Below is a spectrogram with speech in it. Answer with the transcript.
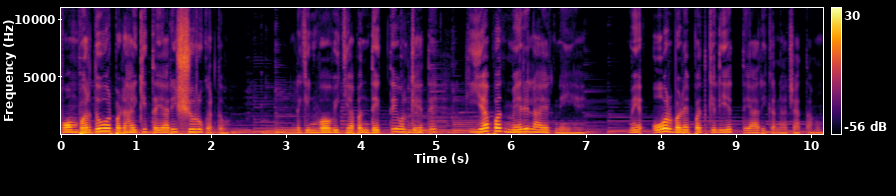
फॉर्म भर दो और पढ़ाई की तैयारी शुरू कर दो। लेकिन वह विज्ञापन देखते और कहते कि यह पद मेरे लायक नहीं है। मैं और बड़े पद के लिए तैयारी करना चाहता हूँ।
